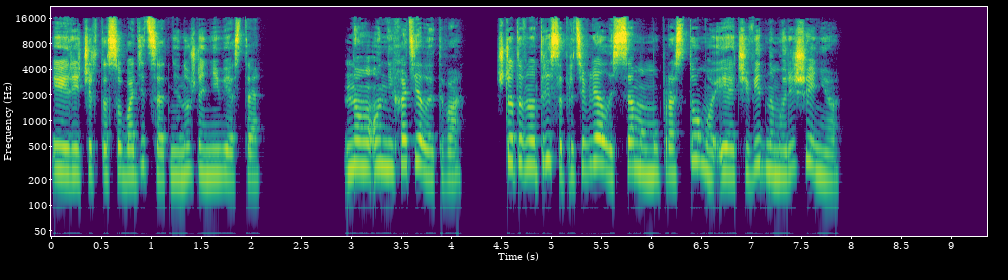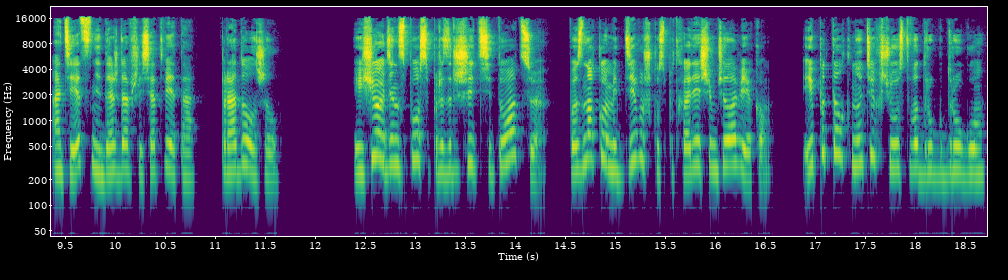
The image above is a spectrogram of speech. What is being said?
и Ричард освободится от ненужной невесты. Но он не хотел этого. Что-то внутри сопротивлялось самому простому и очевидному решению. Отец, не дождавшись ответа, продолжил. Еще один способ разрешить ситуацию — познакомить девушку с подходящим человеком и подтолкнуть их чувства друг к другу.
